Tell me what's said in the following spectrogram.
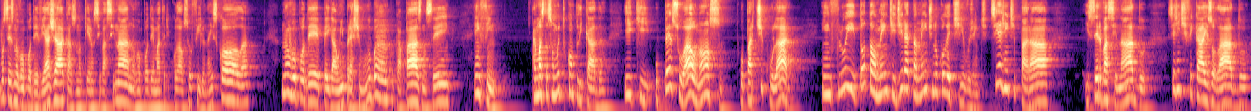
Vocês não vão poder viajar caso não queiram se vacinar, não vão poder matricular o seu filho na escola, não vão poder pegar um empréstimo no banco, capaz, não sei. Enfim, é uma situação muito complicada e que o pessoal nosso, o particular, influi totalmente diretamente no coletivo, gente. Se a gente parar e ser vacinado, se a gente ficar isolado,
